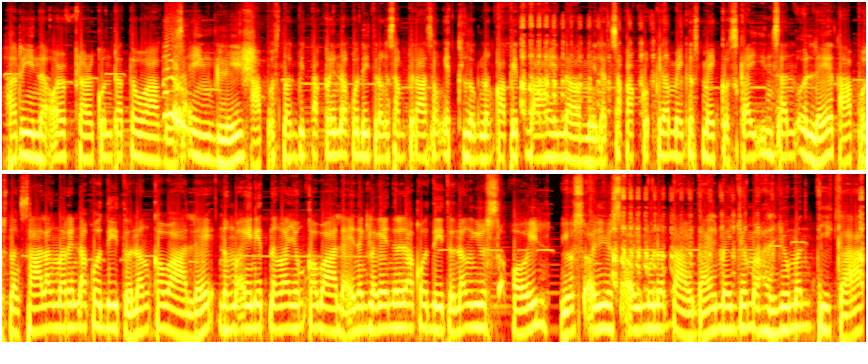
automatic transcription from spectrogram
Harina or flour kung tatawagin sa English. Tapos nagbitak rin ako dito ng isang pirasong itlog ng kapitbahay namin at saka ko pinamekos-mekos kay Insan ulit. Tapos nagsalang na rin ako dito ng kawali. Nung mainit na nga yung kawali ay naglagay na rin ako dito ng used oil. Used oil, used oil muna tayo dahil medyo mahal yung mantika.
